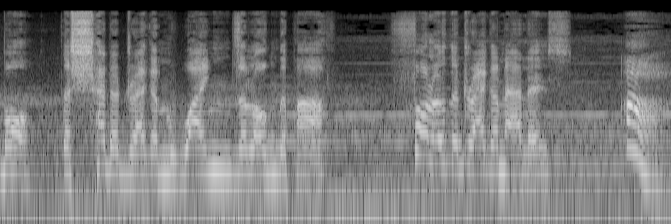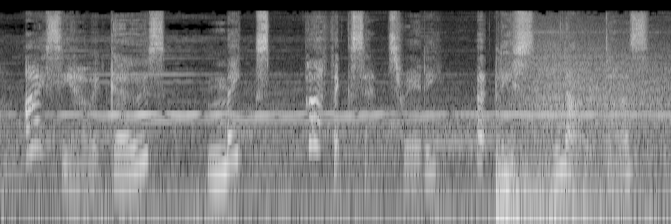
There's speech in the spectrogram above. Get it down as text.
more. The shadow dragon winds along the path. Follow the dragon, Alice. Ah, I see how it goes. Makes perfect sense, really. At least now it does.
